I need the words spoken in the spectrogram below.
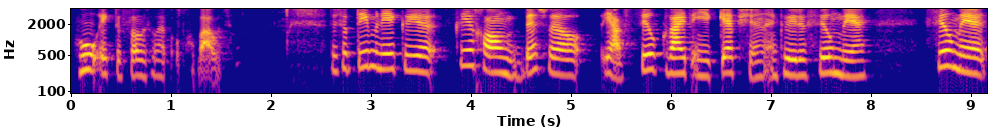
hoe ik de foto heb opgebouwd. Dus op die manier kun je, kun je gewoon best wel ja, veel kwijt in je caption. En kun je er veel meer, veel meer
